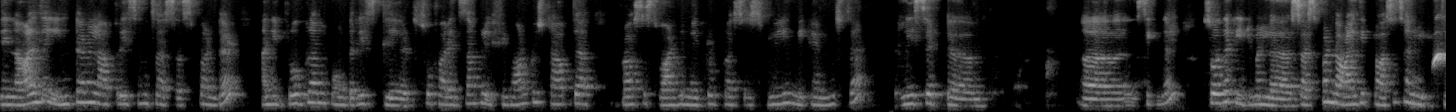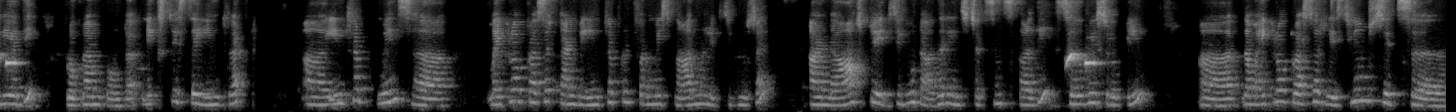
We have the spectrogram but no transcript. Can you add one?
then all the internal operations are suspended and the program counter is cleared. So for example, if you want to stop the process what the microprocessor is doing, we can use the reset um, uh, signal so that it will uh, suspend all the process and clear the program counter. Next is the interrupt. Uh, interrupt means uh, microprocessor can be interrupted from its normal execution and asked to execute other instructions called the service routine. The microprocessor resumes its uh,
